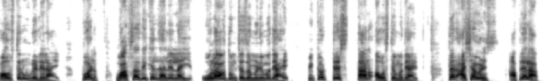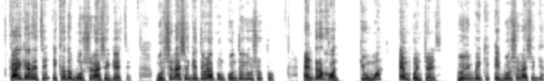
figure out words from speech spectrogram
पाऊस तर उघडलेला आहे. पण वापसा देखील झालेला नाहीये. ओलावा तुमच्या जमिनीमध्ये आहे. पिकं ट्रेस ताण अवस्थेमध्ये आहेत. तर अशा वेळेस आपल्याला काय करायचे एखादं बुरशीनाशक घ्यायचं बुरशीनाशक घेते वेळी आपण कोणतं घेऊ शकतो? अँट्राकॉल किंवा एम पंचेचाळीस. दोन्हीपैकी एक बुरशीनाशक घ्या.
